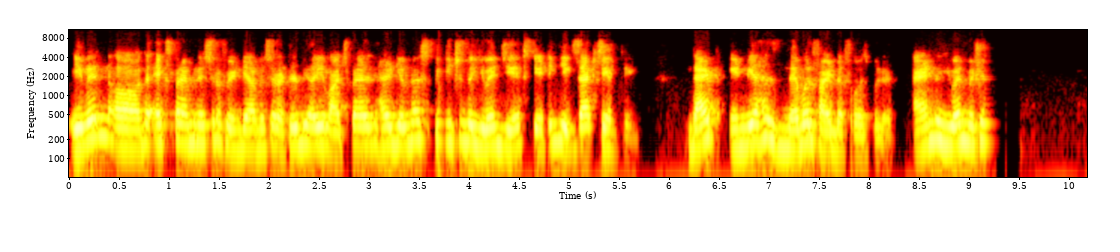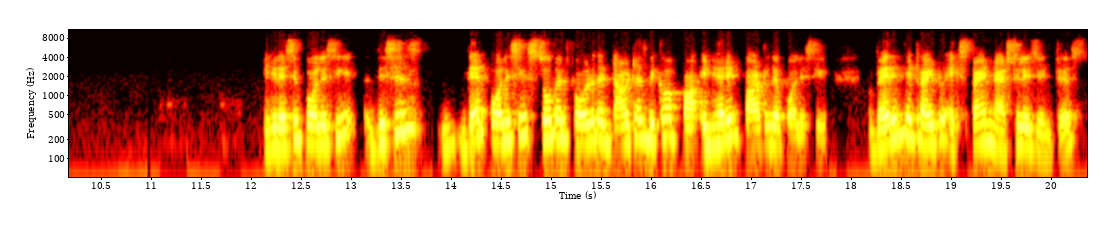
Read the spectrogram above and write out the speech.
Even uh, the ex-Prime Minister of India, Mr. Atal Bihari Vajpayee, had given a speech in the UNGA stating the exact same thing, that India has never fired the first bullet. And the UN mission aggressive policy, this is their policy is so well followed that now it has become a part, inherent part of their policy, wherein they try to expand nationalist interests,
